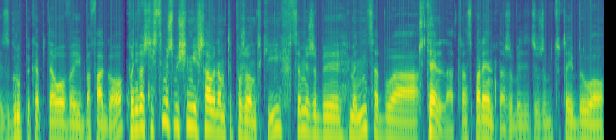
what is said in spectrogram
z grupy kapitałowej Bafago, ponieważ nie chcemy, żeby się mieszały nam te porządki. Chcemy, żeby mennica była czytelna, transparentna, żeby, żeby tutaj było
